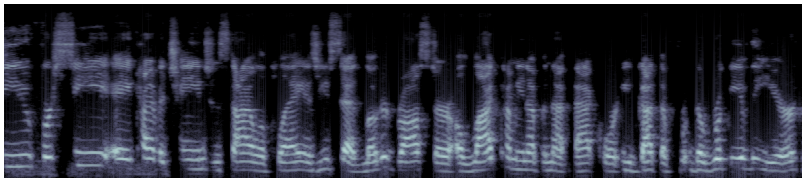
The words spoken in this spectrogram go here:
do you foresee a kind of a change in style of play? As you said, loaded roster, a lot coming up in that backcourt. You've got the the rookie of the year,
